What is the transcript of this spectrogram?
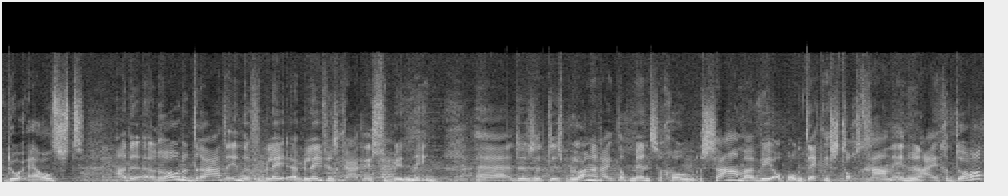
door Elst. Nou, de rode draad in de eh, belevingskaart is verbinding. Dus het is belangrijk dat mensen gewoon samen weer op ontdekkingstocht gaan in hun hun eigen dorp.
